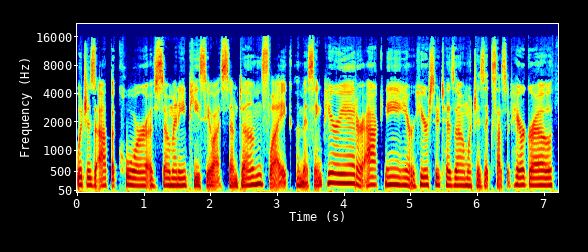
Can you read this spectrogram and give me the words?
which is at the core of so many PCOS symptoms like a missing period or acne or hirsutism, which is excessive hair growth.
